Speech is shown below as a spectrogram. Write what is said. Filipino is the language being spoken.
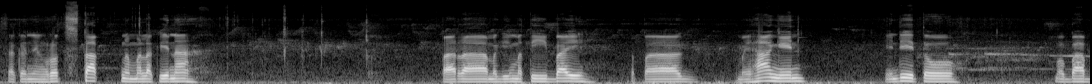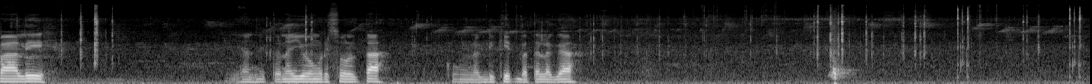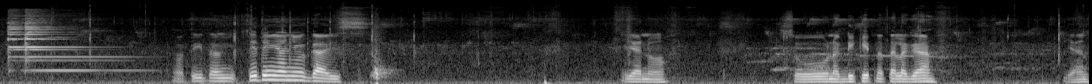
sa kanyang rootstock na malaki na. Para maging matibay kapag may hangin hindi ito mababali. Yan ito na yung resulta kung nagdikit ba talaga o titang, titingnan nyo guys yan o so nagdikit na talaga yan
